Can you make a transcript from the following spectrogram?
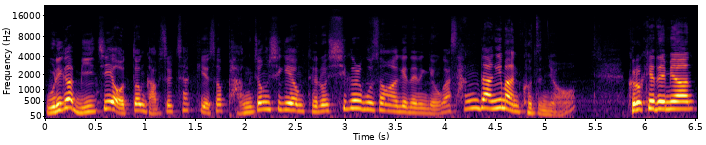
우리가 미지의 어떤 값을 찾기 위해서 방정식의 형태로 식을 구성하게 되는 경우가 상당히 많거든요. 그렇게 되면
